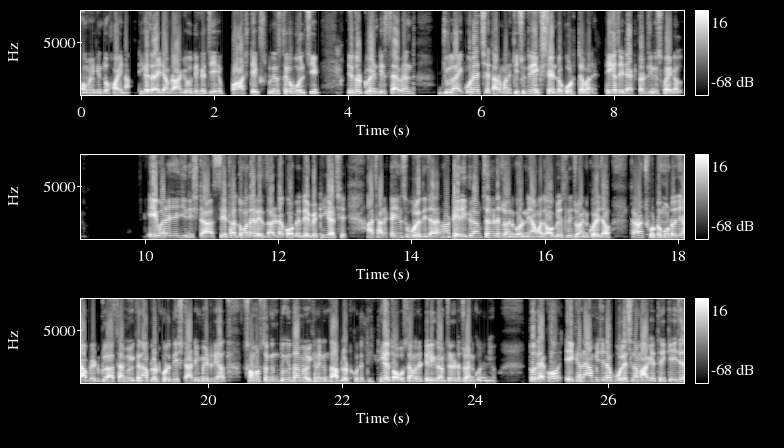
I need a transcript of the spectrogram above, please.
সময় কিন্তু হয় না। ঠিক আছে, এটা আমরা আগেও দেখেছি পাস্ট এক্সপিরিয়েন্স থেকে বলছি। যেহেতু টোয়েন্টি সেভেন্থ জুলাই করেছে, তার মানে কিছুদিন এক্সটেন্ডও করতে পারে। ঠিক আছে, এটা একটা জিনিস হয়ে গেল। এইবারে যে জিনিসটা সে তাহলে তোমাদের রেজাল্টটা কবে দেবে? ঠিক আছে? আচ্ছা আরেকটা জিনিস বলে দিই যারা এখনও টেলিগ্রাম চ্যানেলটা জয়েন করেনি আমাদের অবভিয়াসলি জয়েন করে যাও। কারণ ছোটো মোটো যে আপডেটগুলো আছে আমি ওইখানে আপলোড করে দিই স্টাডি মেটেরিয়াল সমস্ত কিন্তু কিন্তু আমি ওইখানে কিন্তু আপলোড করে দিই। ঠিক আছে? তো অবশ্যই আমাদের টেলিগ্রাম চ্যানেলটা জয়েন করে নিও। তো দেখো, এখানে আমি যেটা বলেছিলাম আগে থেকেই যে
